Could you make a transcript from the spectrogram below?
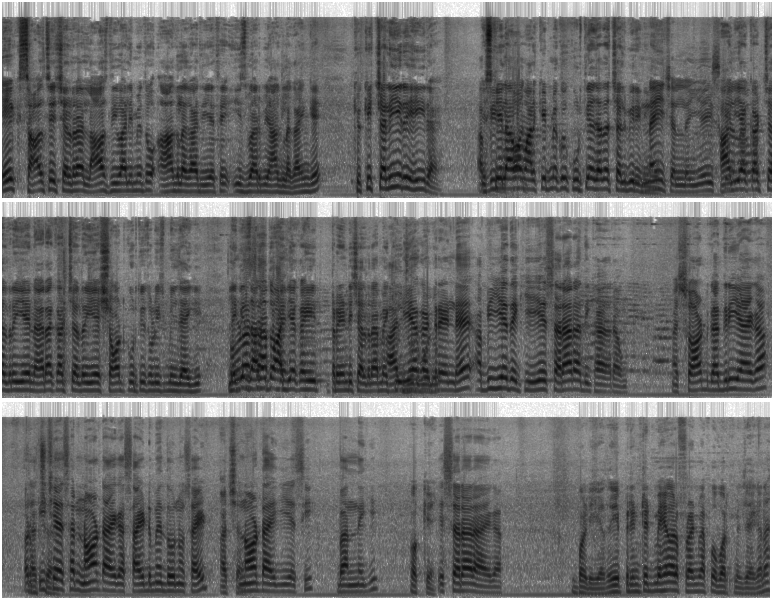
एक साल से चल रहा है लास्ट दिवाली में तो आग लगा दिए थे इस बार भी आग लगाएँगे क्योंकि चल ही रही रहा है। इसके अलावा मार्केट में कोई कुर्तियाँ ज़्यादा चल भी रही नहीं नहीं चल रही है आलिया कट चल रही है नायरा कट चल रही है शॉर्ट कुर्ती थोड़ी सी मिल जाएगी लेकिन ज़्यादा तो आलिया का ही ट्रेंड चल रहा है मैं आलिया का ट्रेंड है। अभी ये देखिए ये शरारा दिखा रहा हूँ। मैं शॉर्ट घगरी आएगा और अच्छा। पीछे ऐसा नॉट आएगा साइड में दोनों साइड अच्छा। नॉट आएगी ऐसी बांधने की। ओके ये शरारा आएगा। बढ़िया तो ये प्रिंटेड में है और फ्रंट में आपको वर्क मिल जाएगा ना?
